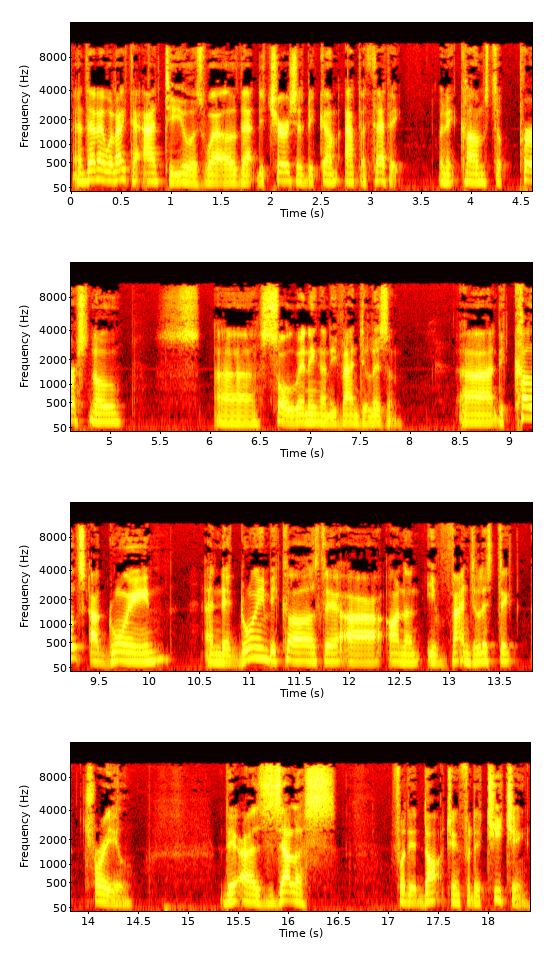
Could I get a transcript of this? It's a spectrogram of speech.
And then I would like to add to you as well that the church has become apathetic when it comes to personal uh, soul winning and evangelism. Uh, the cults are growing, and they're growing because they are on an evangelistic trail. They are zealous for the doctrine, for the teaching,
